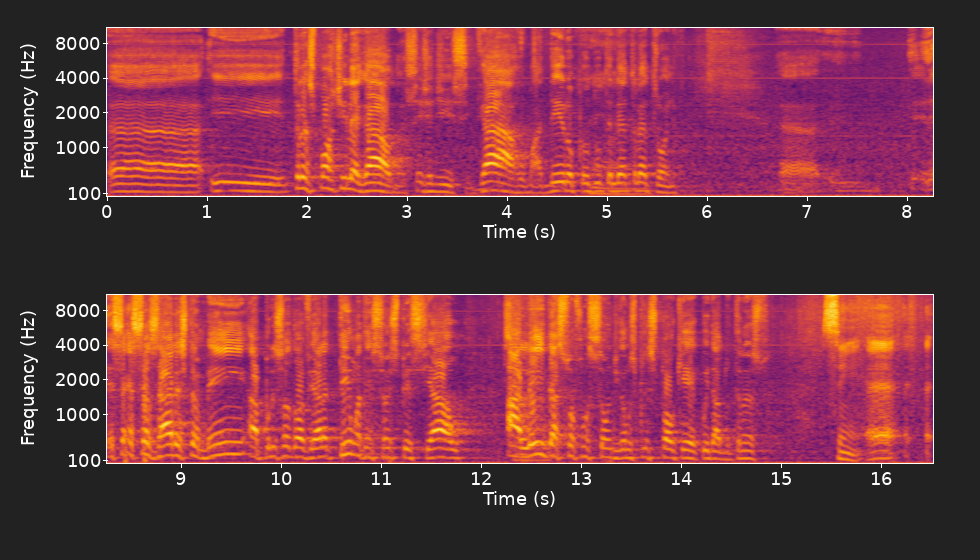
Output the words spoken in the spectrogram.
é, e transporte ilegal, né? seja de cigarro, madeira ou produto é. eletroeletrônico. É, essas áreas também, a Polícia Rodoviária tem uma atenção especial, Sim. além da sua função, digamos, principal, que é cuidar do trânsito? Sim. É, é,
